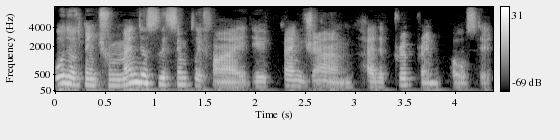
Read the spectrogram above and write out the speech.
would have been tremendously simplified if Feng Zhang had a preprint posted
